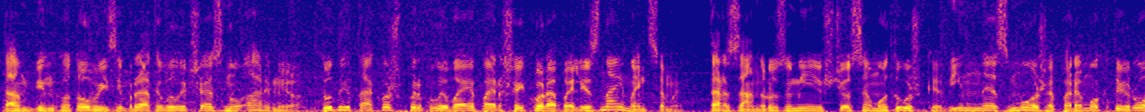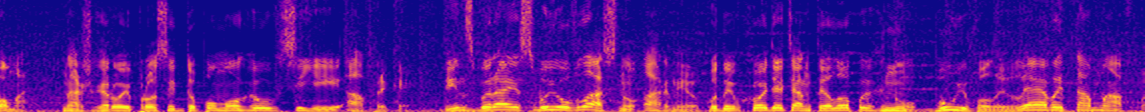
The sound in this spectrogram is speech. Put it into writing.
Там він готовий зібрати величезну армію. Туди також припливає перший корабель із найманцями. Тарзан розуміє, що самотужки він не зможе перемогти Рома. Наш герой просить допомоги у всієї Африки. Він збирає свою власну армію, куди входять антилопи гну, буйволи, леви та мавпи.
